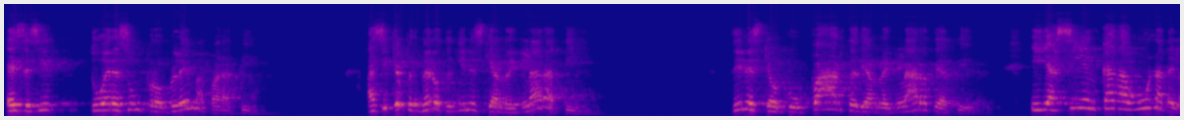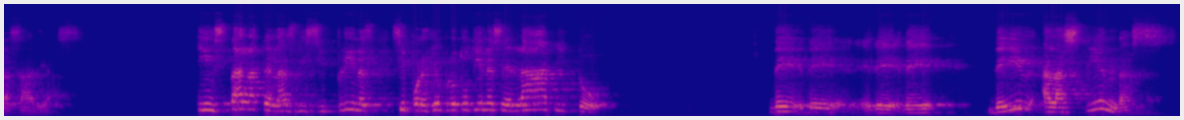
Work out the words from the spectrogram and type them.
Es decir, tú eres un problema para ti. Así que primero te tienes que arreglar a ti. Tienes que ocuparte de arreglarte a ti. Y así en cada una de las áreas. Instálate las disciplinas. Si, por ejemplo, tú tienes el hábito de, ir a las tiendas.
